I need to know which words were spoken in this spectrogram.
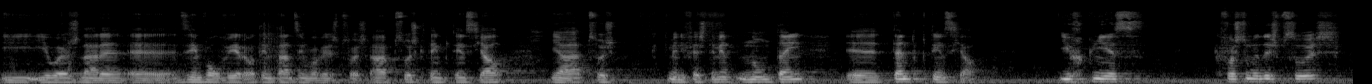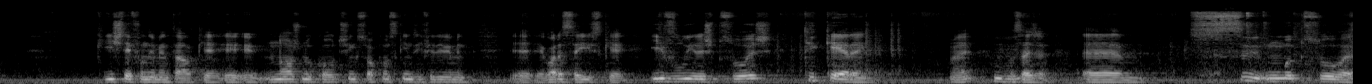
e, e eu a ajudar a, a desenvolver ou tentar desenvolver as pessoas. Há pessoas que têm potencial e há pessoas que que manifestamente não tem eh, tanto potencial. E reconheço que foste uma das pessoas que isto é fundamental, que é, é, é nós no coaching só conseguimos efetivamente, é, agora sei isso, que é evoluir as pessoas que querem, é? Uhum. Ou seja, uh, se uma pessoa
